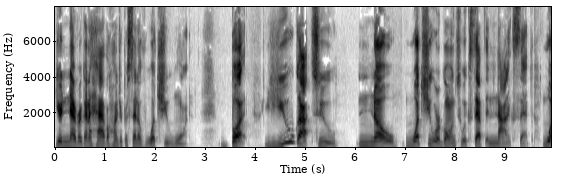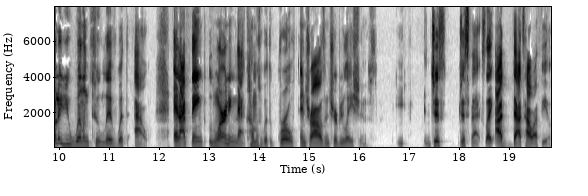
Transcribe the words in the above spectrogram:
You're never going to have 100% of what you want. But you got to know what you are going to accept and not accept. What are you willing to live without? And I think learning that comes with growth and trials and tribulations. Just just facts. Like i that's how i feel.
